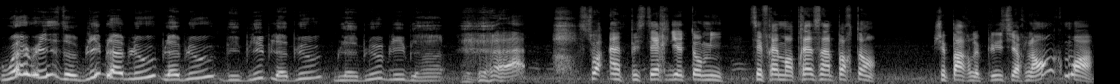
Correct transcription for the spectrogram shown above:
Where is the bliblablou, blablou, blibliblablou, blablou, blibla Sois un peu sérieux, Tommy. C'est vraiment très important. Je parle plusieurs langues, moi.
